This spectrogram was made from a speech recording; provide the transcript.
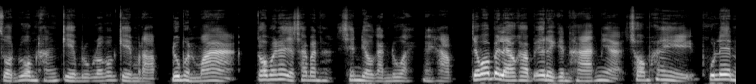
ส่วนร่วมทั้งเกมรุกแล้วก็เกมรับ ดูเหมือนว่าก็ไม่น่าจะใช่ปัญหาเช่นเดียวกันด้วยนะครับ จะว่าไปแล้วครับเอเดกเกนฮาร์กเนี่ยชอบให้ผู้เล่น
